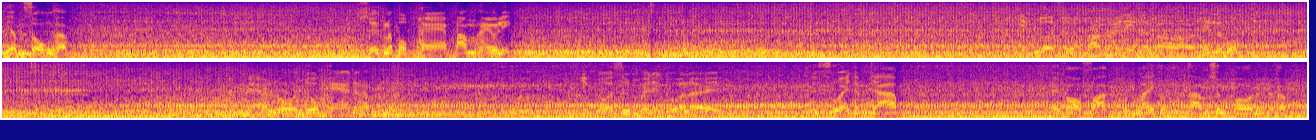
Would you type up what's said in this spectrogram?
เตรียมส่งครับ ช็คระบบแพรปั๊มไฮดรอลิกเก็บรั่วซึมปั๊มไฮดรอลิกแล้วก็เช็คระบบแพรโลยกแพรนะครับเก็บรั่วซึมไปในตัวเลย สวยๆจับๆแล้วก็ฝากกดไลค์กดติดตามช่องพอด้วยนะครับ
